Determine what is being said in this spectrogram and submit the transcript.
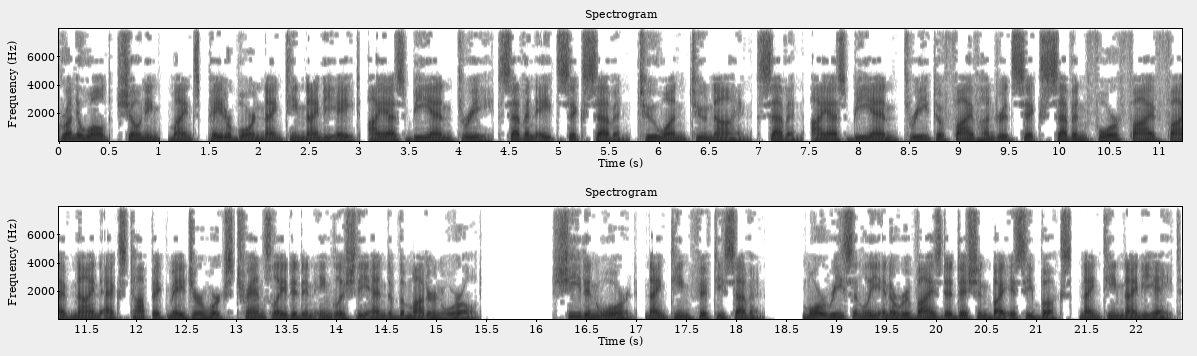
Grünewald, Schöningh, Mainz, Paderborn 1998, ISBN 3-7867-2129-7, ISBN 3-506-74559-X Topic Major works translated in English The End of the Modern World. Sheed and Ward, 1957. More recently in a revised edition by ISI Books, 1998.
